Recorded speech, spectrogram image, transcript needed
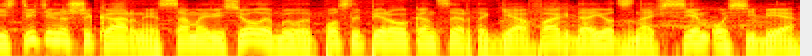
Действительно шикарные. Самое веселое было после первого концерта. Геофак дает знать всем о себе.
